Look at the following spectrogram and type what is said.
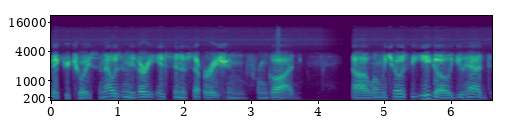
make your choice, and that was in the very instant of separation from God. Uh, when we chose the ego, you had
